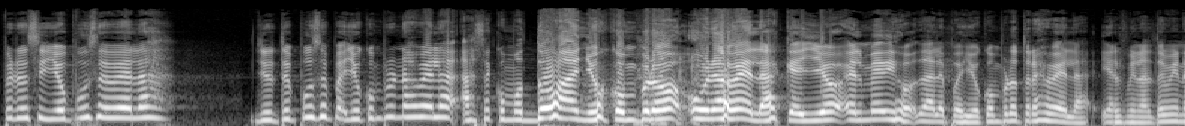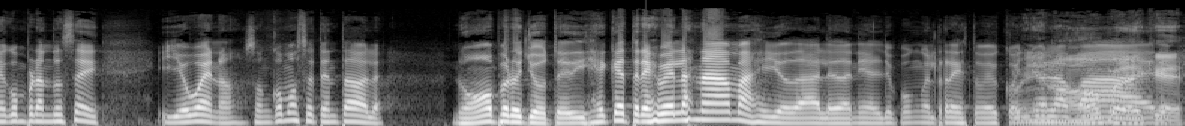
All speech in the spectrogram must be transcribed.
pero si yo puse velas, yo te puse, yo compré unas velas, hace como dos años compró unas velas que yo, él me dijo, dale, pues yo compro tres velas. Y al final terminé comprando seis. Y yo, bueno, son como 70 dólares. No, pero yo te dije que tres velas nada más. Y yo, dale, Daniel, yo pongo el resto, de coño, Coño, la no, pero es madre. que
